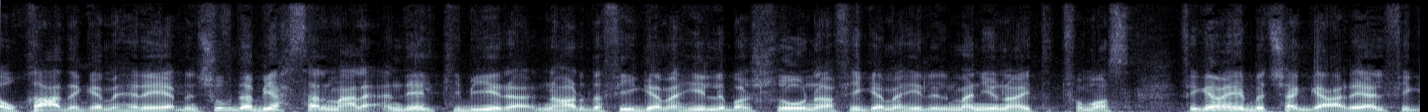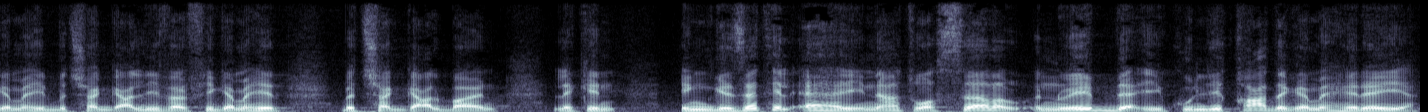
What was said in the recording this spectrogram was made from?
أو قاعدة جماهيرية بنشوف ده بيحصل مع الأندية الكبيرة. النهارده في جماهير لبرشلونة في جماهير للمان يونايتد في مصر في جماهير بتشجع ريال في جماهير بتشجع ليفر في جماهير بتشجع البايرن. لكن إنجازات الأهلي إنها توصله إنه يبدأ يكون ليه قاعدة جماهيرية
